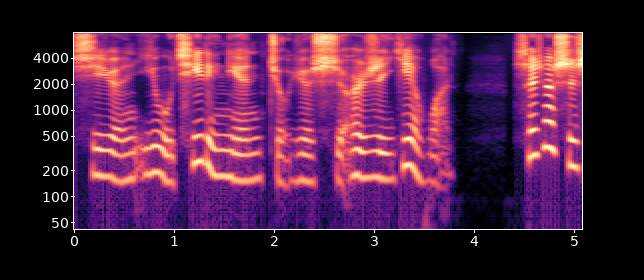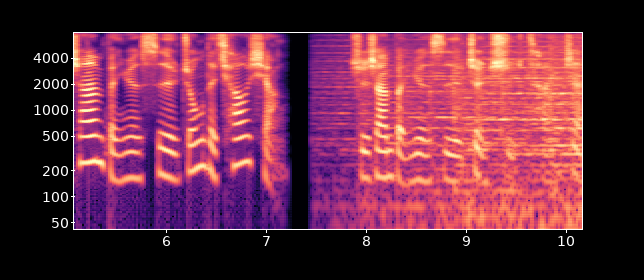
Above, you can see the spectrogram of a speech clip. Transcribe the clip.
西元一五七零年九月十二日夜晚，随着石山本愿寺钟的敲响，石山本愿寺正式参战。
